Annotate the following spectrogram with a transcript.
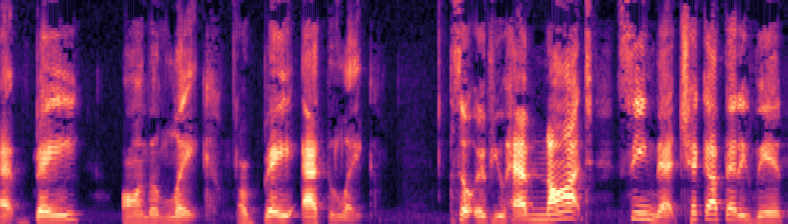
at Bay on the Lake or Bay at the Lake. So if you have not seen that, check out that event.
